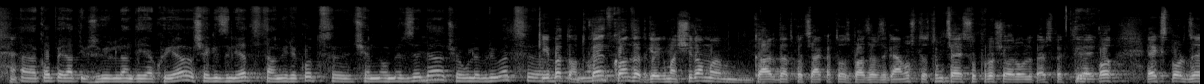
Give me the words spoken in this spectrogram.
კოოპერატივს ვირლანდია ქვია, შეგიძლიათ დამირეკოთ ჩემ ნომერზე და ჩვეულებრივად კი ბატონო, თქვენ გქონდათ გეგმაში რომ გარდა თქო საქართველოს ბაზარზე გამოსვლას, თუმცა ეს უფრო შეორეული პერსპექტივა იყო ექსპორტზე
